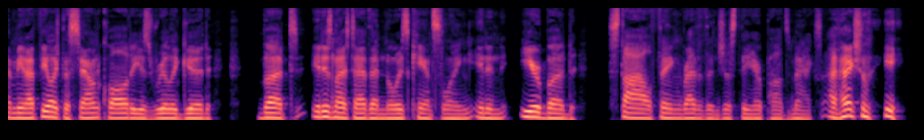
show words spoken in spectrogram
I mean, I feel like the sound quality is really good, but it is nice to have that noise canceling in an earbud style thing rather than just the AirPods Max. I've actually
